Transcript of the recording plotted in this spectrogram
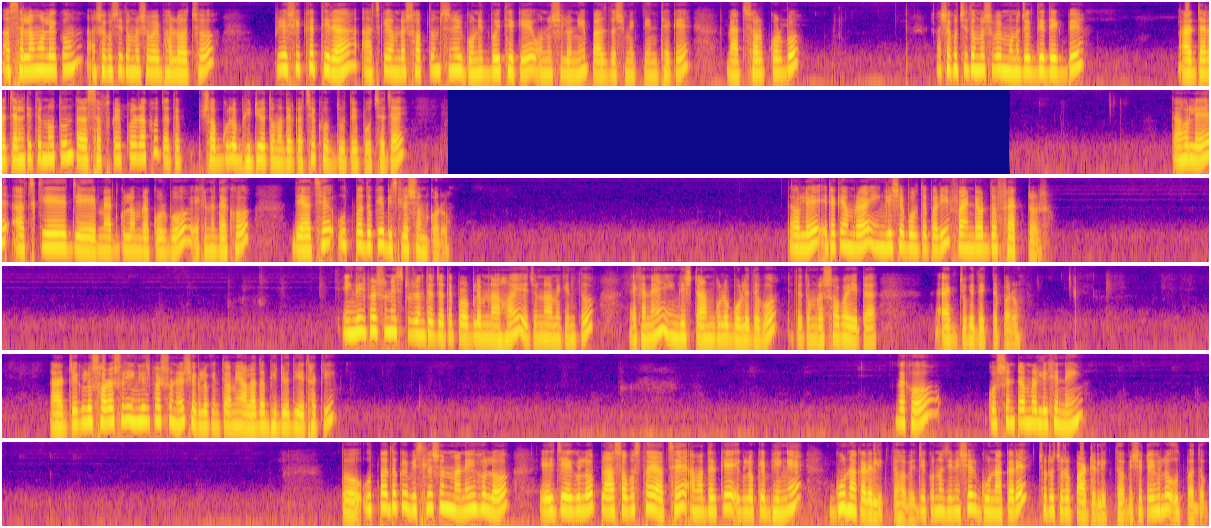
আসসালামু আলাইকুম। আশা করছি তোমরা সবাই ভালো আছো। প্রিয় শিক্ষার্থীরা, আজকে আমরা সপ্তম শ্রেণির গণিত বই থেকে অনুশীলনী পাঁচ দশমিক তিন থেকে ম্যাথ সলভ করব। আশা করছি তোমরা সবাই মনোযোগ দিয়ে দেখবে। আর যারা চ্যানেলটিতে নতুন, তারা সাবস্ক্রাইব করে রাখো যাতে সবগুলো ভিডিও তোমাদের কাছে খুব দ্রুতই পৌঁছে যায়। তাহলে আজকে যে ম্যাথগুলো আমরা করব, এখানে দেখো, দেয়া আছে উৎপাদকে বিশ্লেষণ করো। তাহলে এটাকে আমরা ইংলিশে বলতে পারি find out the factor English ভার্সনের স্টুডেন্টদের যাতে প্রবলেম না হয়, এজন্য আমি কিন্তু এখানে ইংলিশ টার্মগুলো বলে দেব, যাতে তোমরা সবাই এটা একযোগে দেখতে পারো। আর যেগুলো সরাসরি ইংলিশ ভার্সনের সেগুলো কিন্তু আমি আলাদা ভিডিও দিয়ে থাকি। দেখো কোশ্চেনটা আমরা লিখে নেই। তো উৎপাদকের বিশ্লেষণ মানেই হলো, এই যে এগুলো প্লাস অবস্থায় আছে, আমাদেরকে এগুলোকে ভেঙে গুণ আকারে লিখতে হবে। যে কোনো জিনিসের গুণ আকারে ছোট ছোট পার্টে লিখতে হবে। সেটাই হলো উৎপাদক।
